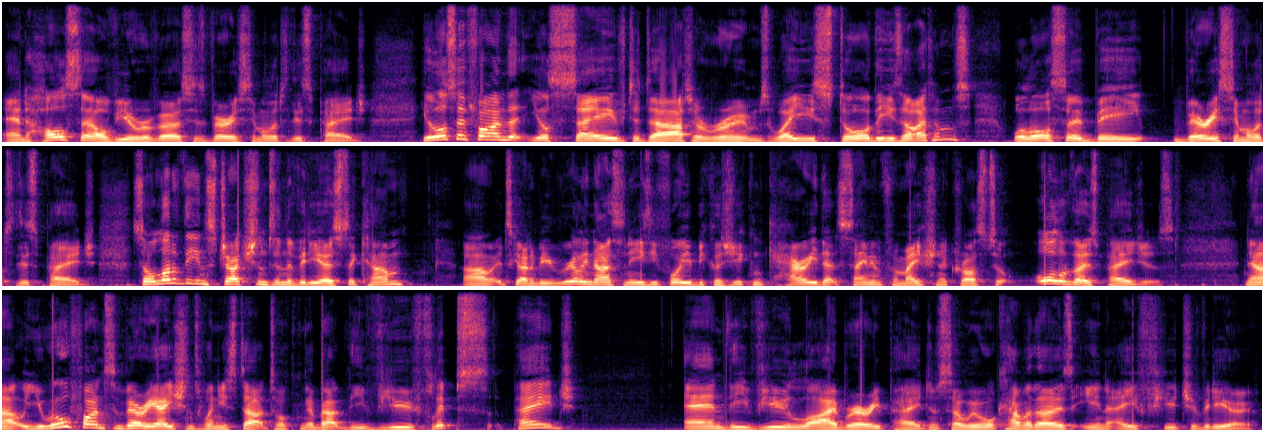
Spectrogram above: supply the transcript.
and wholesale view reverse is very similar to this page. You'll also find that your saved data rooms where you store these items will also be very similar to this page. So a lot of the instructions in the videos to come um, it's going to be really nice and easy for you because you can carry that same information across to all of those pages. Now, you will find some variations when you start talking about the View Flips page and the View Library page, and so we will cover those in a future video.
